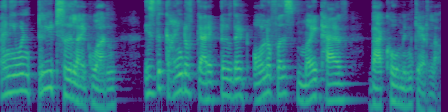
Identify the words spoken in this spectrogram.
and even treats her like one is the kind of character that all of us might have back home in Kerala.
